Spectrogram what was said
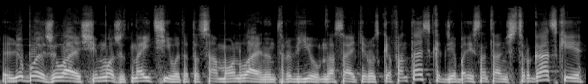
любой желающий может найти вот это самое онлайн-интервью на сайте «Русская фантастика», где Борис Натанович Стругацкий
